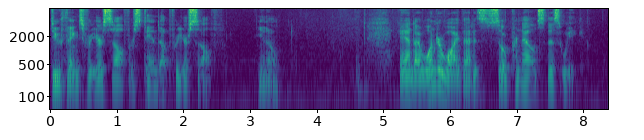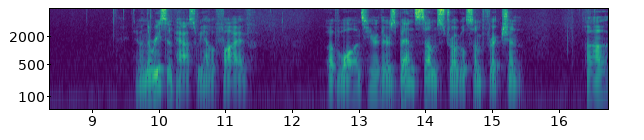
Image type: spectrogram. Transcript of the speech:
do things for yourself or stand up for yourself, you know? And I wonder why that is so pronounced this week. You know, in the recent past, we have a five of wands here. There's been some struggle, some friction. Uh,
